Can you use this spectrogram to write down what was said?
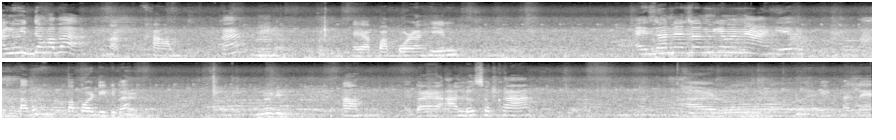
কি আলু সিদ্ধ খাবা? খাম। হা? উম। এয়া পাপৰ আহিল। এজন এজনকে মানে আহিয়ে থাকে বাবু পাপৰ দি দিবা। অঁ এইবাৰ আলু চোখা আৰু এইফালে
